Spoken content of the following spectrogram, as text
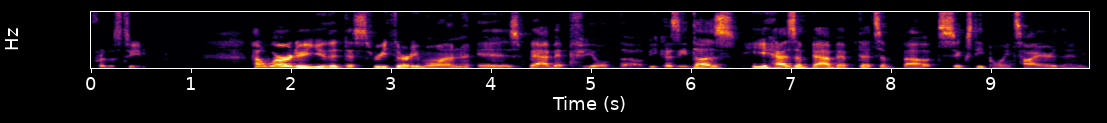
for this team. How worried are you that this 331 is BABIP fueled though? Because he does he has a BABIP that's about 60 points higher than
